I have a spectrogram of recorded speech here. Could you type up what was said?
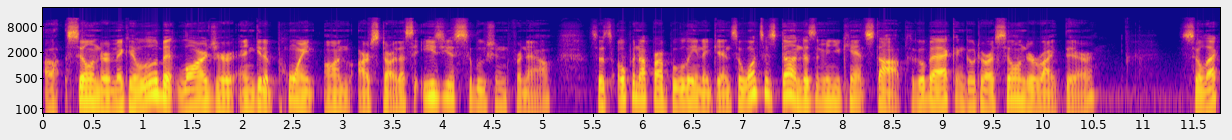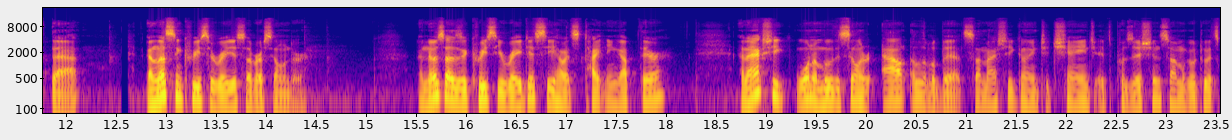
uh, cylinder and make it a little bit larger and get a point on our star. That's the easiest solution for now. So let's open up our Boolean again. So once it's done, doesn't mean you can't stop. So go back and go to our cylinder right there. Select that. And let's increase the radius of our cylinder. And notice as I increase the radius, see how it's tightening up there? And I actually want to move the cylinder out a little bit. So I'm actually going to change its position. So I'm going to go to its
